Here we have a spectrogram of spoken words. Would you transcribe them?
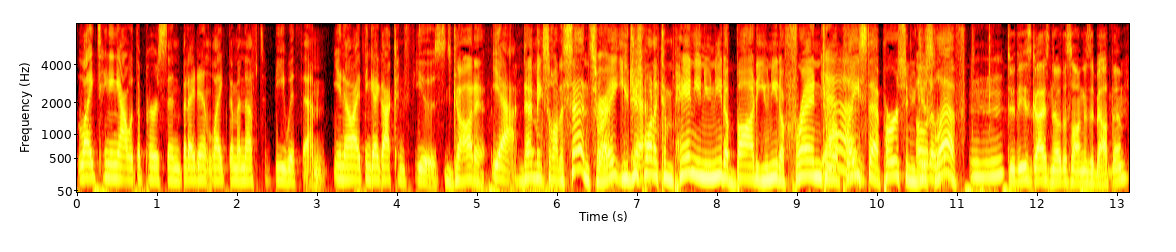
liked hanging out with the person, but I didn't like them enough to be with them. You know, I think I got confused. Got it. Yeah. That makes a lot of sense, right? You just Yeah. want a companion, you need a body, you need a friend to Yeah. replace that person who just Totally. left. Mm-hmm. Do these guys know the song is about them?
